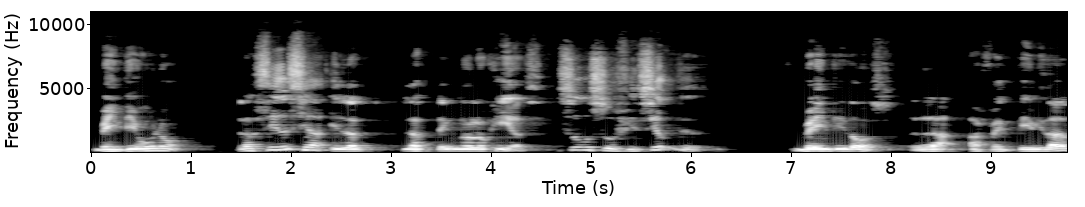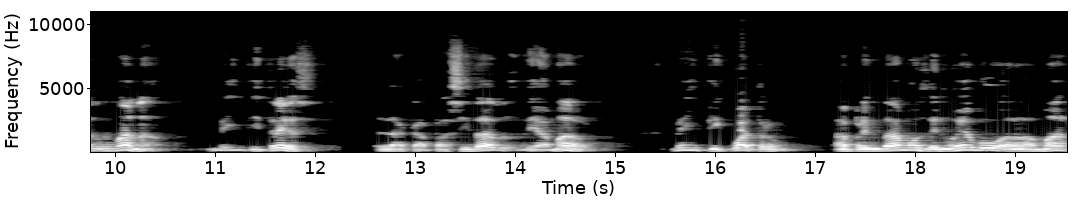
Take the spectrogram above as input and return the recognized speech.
21. La ciencia y las tecnologías son suficientes. 22. La afectividad humana. 23. La capacidad de amar. 24. Aprendamos de nuevo a amar.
